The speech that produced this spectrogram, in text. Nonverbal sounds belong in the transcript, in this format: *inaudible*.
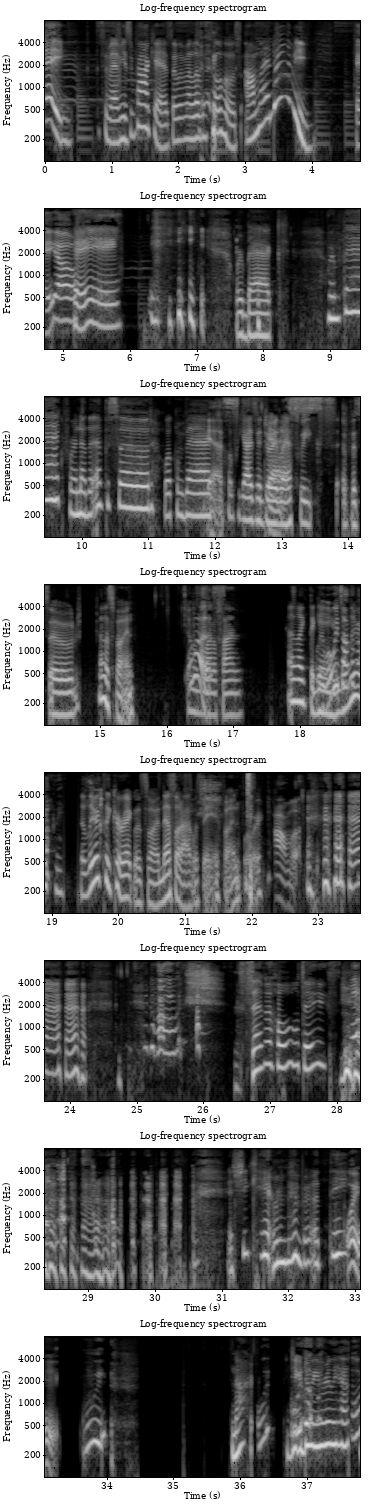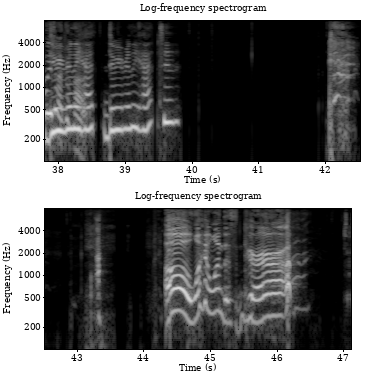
Hey, it's the Mad Music Podcast. I'm with my lovely co-host, Ama and Dami. Hey y'all. Hey. *laughs* We're back. We're back for another episode. Welcome back. Yes. Hope you guys enjoyed Yes. last week's episode. That was fun. It It was a lot of fun. I like the Wait, game. what we the talking about? lyrically, The lyrically correct was fun. That's what I was saying. Fun for. *laughs* *laughs* Seven whole days. *laughs* and she can't remember a thing. Wait. We Not. What- Do, what do we we really have? what we Do we really about? have? Do we really have to? Oh, one hit wonders, girl. *laughs*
